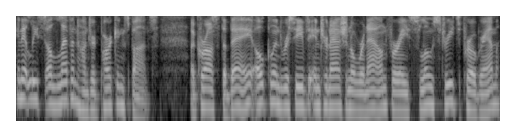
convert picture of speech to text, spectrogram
in at least 1,100 parking spots. Across the Bay, Oakland received international renown for a Slow Streets program,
